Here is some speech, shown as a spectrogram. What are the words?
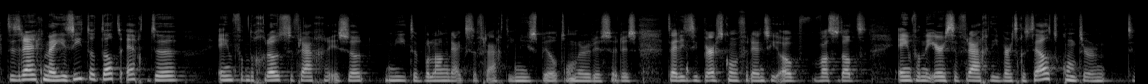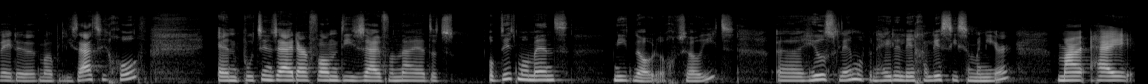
Het is eigenlijk, nou, je ziet dat dat echt de een van de grootste vragen is zo niet de belangrijkste vraag die nu speelt onder Russen. Dus tijdens die persconferentie ook was dat een van de eerste vragen die werd gesteld. Komt er een tweede mobilisatiegolf? En Poetin zei daarvan, die zei van, nou ja, dat is op dit moment niet nodig of zoiets. Uh, heel slim, op een hele legalistische manier. Maar hij,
